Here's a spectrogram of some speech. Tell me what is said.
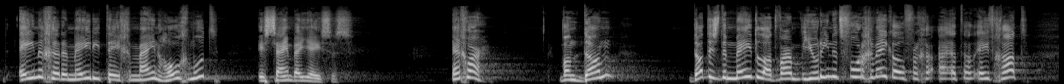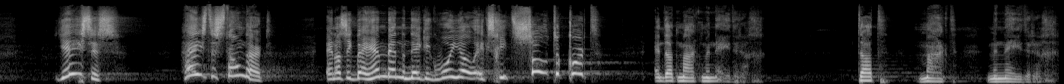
de enige remedie tegen mijn hoogmoed is zijn bij Jezus. Echt waar. Want dan, dat is de medelat waar Jorien het vorige week over heeft gehad. Jezus, hij is de standaard. En als ik bij hem ben, dan denk ik, wow, ik schiet zo tekort. En dat maakt me nederig. Dat maakt me nederig.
